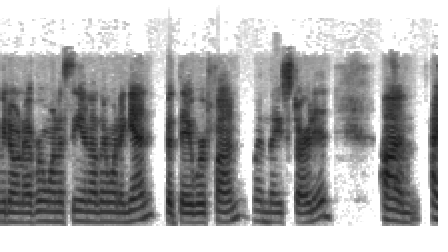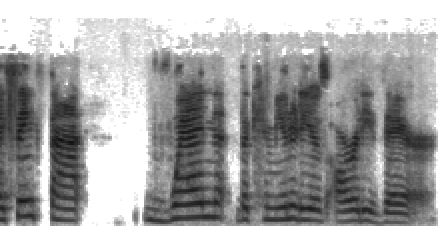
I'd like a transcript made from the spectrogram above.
We don't ever want to see another one again, but they were fun when they started. Um, I think that when the community is already there,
